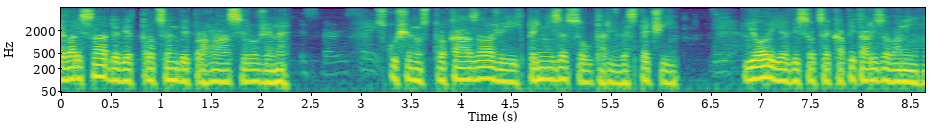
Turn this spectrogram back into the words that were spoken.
99% by prohlásilo, že ne. Zkušenost prokázala, že jejich peníze jsou tady v bezpečí. Jor je vysoce kapitalizovaný,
